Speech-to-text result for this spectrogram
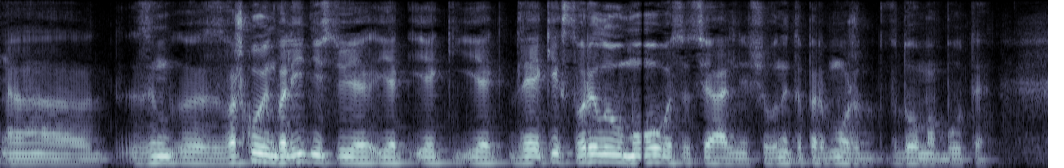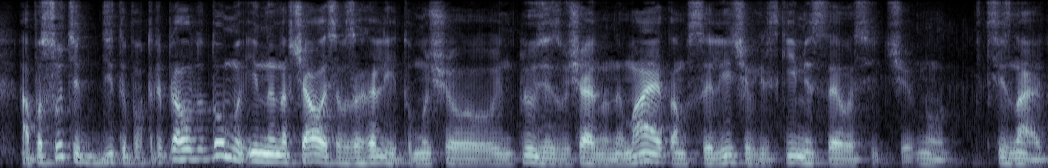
е, з, важкою інвалідністю, для яких створили умови соціальні, що вони тепер можуть вдома бути. А по суті, діти потрапляли додому і не навчалися взагалі, тому що інклюзії, звичайно, немає там в селі чи в гірській місцевості, чи ну, всі знають,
